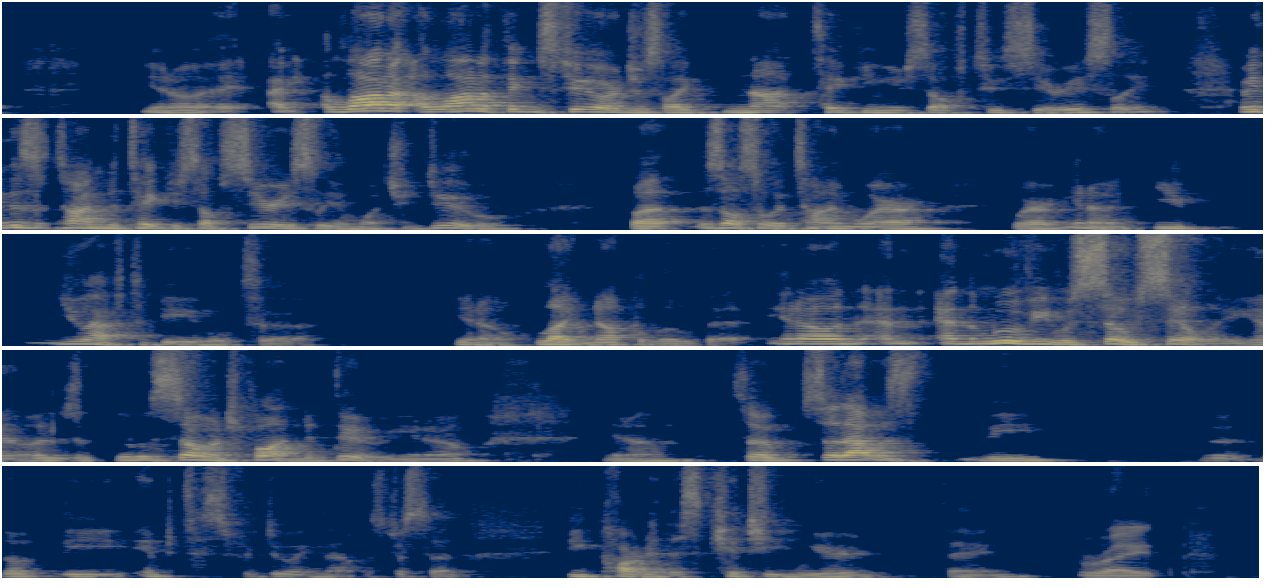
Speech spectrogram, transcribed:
You know, I, a lot of a lot of things too are just like not taking yourself too seriously. I mean, this is a time to take yourself seriously in what you do, but there's also a time where where you know you you have to be able to you know lighten up a little bit you know and and and the movie was so silly you know it was, it was so much fun to do you know you know so so that was the the the, the impetus for doing that was just to be part of this kitschy weird thing Right.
